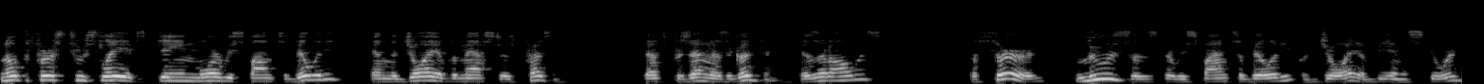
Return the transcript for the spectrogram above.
Note the first two slaves gain more responsibility and the joy of the master's presence. That's presented as a good thing, is it always? The third loses the responsibility or joy of being a steward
